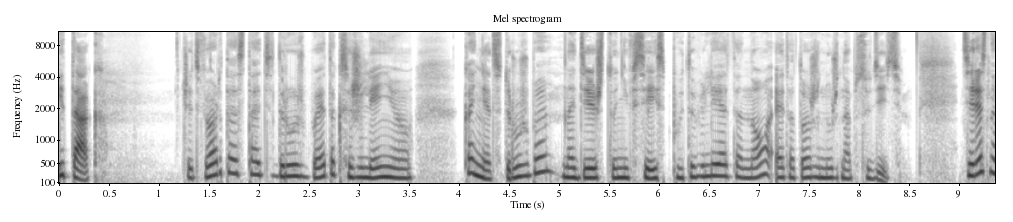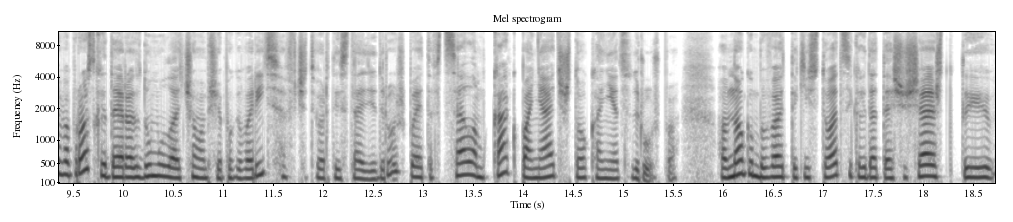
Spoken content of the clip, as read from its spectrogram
Итак, четвертая стадия дружбы — это, к сожалению, конец дружбы. Надеюсь, что не все испытывали это, но это тоже нужно обсудить. Интересный вопрос, когда я раздумывала, о чем вообще поговорить в четвертой стадии дружбы, это в целом, как понять, что конец дружбы. Во многом бывают такие ситуации, когда ты ощущаешь, что ты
